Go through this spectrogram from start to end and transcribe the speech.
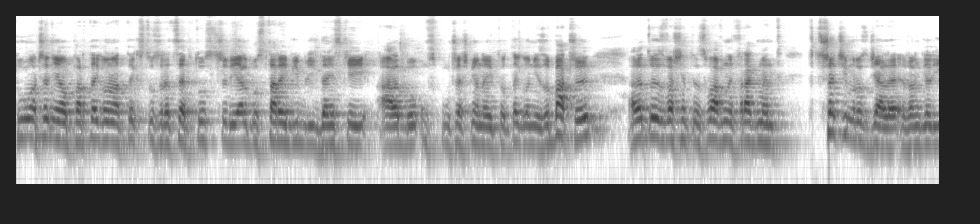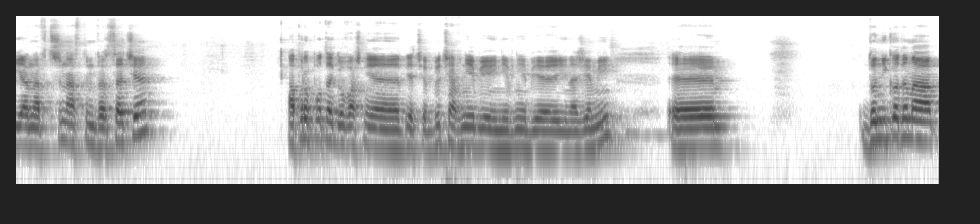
tłumaczenia opartego na tekstus receptus, czyli albo starej Biblii Gdańskiej, albo uwspółcześnionej, to tego nie zobaczy, ale to jest właśnie ten sławny fragment w trzecim rozdziale Ewangelii Jana, w trzynastym wersecie a propos tego właśnie, wiecie, bycia w niebie i nie w niebie i na ziemi. Do Nikodema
